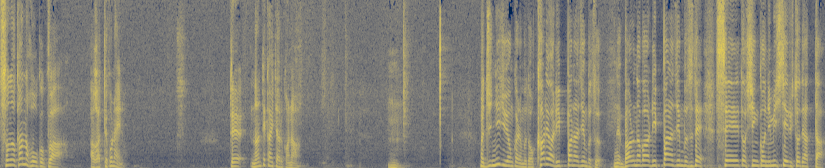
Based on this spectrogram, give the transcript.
その間の報告は上がってこないの。で何て書いてあるかな。うん。24から読むと、彼は立派な人物、ね、バルナバは立派な人物で、精霊と信仰に満ちている人であった。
